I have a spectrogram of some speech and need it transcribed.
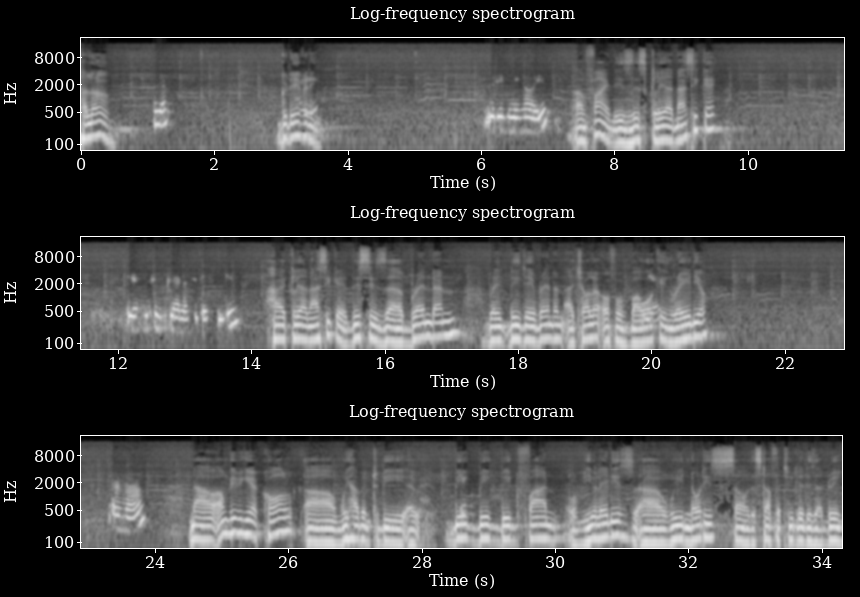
Hello. Hello. Good evening. Good evening. How are you? I'm fine. Is this Claire Nasike? Yes, this is Claire Nasike speaking. Hi, Claire Nasike. This is uh, Brendan, Bre- DJ Brendan Achola off of Walking Radio. Uh huh. Now, I'm giving you a call. Um, we happen to be a big, big, big fan of you ladies. Uh, we notice some of the stuff that you ladies are doing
